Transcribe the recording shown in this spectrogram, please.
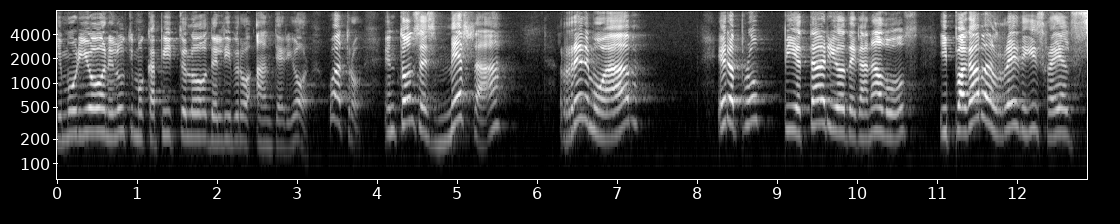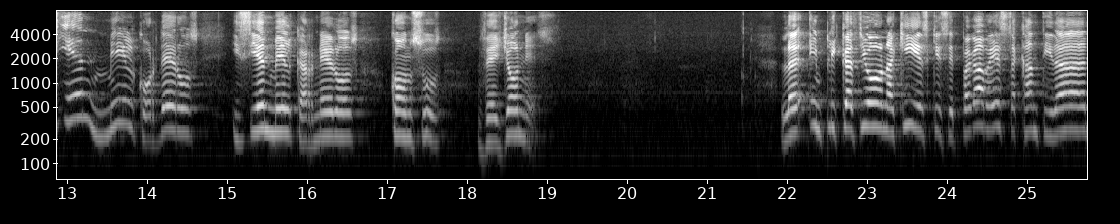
que murió en el último capítulo del libro anterior. Cuatro. Entonces Mesa, rey de Moab, era propietario de ganados y pagaba al rey de Israel cien mil corderos y cien mil carneros con sus vellones. La implicación aquí es que se pagaba esta cantidad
